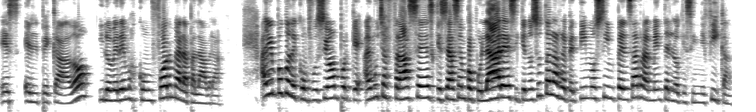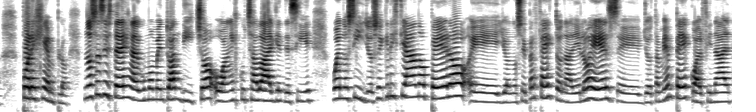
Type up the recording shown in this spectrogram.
Es el pecado y lo veremos conforme a la palabra. Hay un poco de confusión porque hay muchas frases que se hacen populares y que nosotros las repetimos sin pensar realmente en lo que significan. Por ejemplo, no sé si ustedes en algún momento han dicho o han escuchado a alguien decir, bueno, sí, yo soy cristiano, pero eh, yo no soy perfecto, nadie lo es, eh, yo también peco, al final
